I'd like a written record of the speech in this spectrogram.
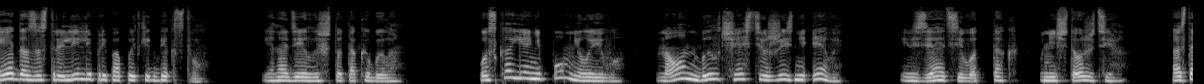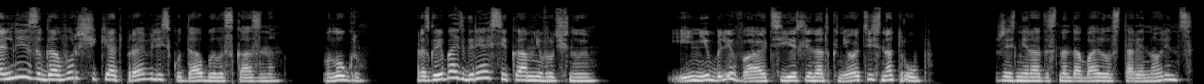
Эда застрелили при попытке к бегству. Я надеялась, что так и было. Пускай я не помнила его, но он был частью жизни Эвы, и взять его так, уничтожить ее. Остальные заговорщики отправились, куда было сказано. В Лугру. Разгребать грязь и камни вручную. «И не блевать, если наткнетесь на труп», — жизнерадостно добавил старый Норинц,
